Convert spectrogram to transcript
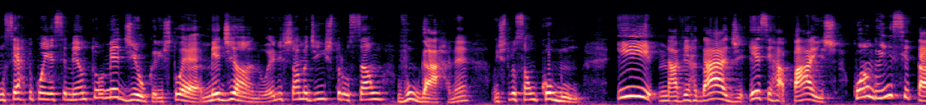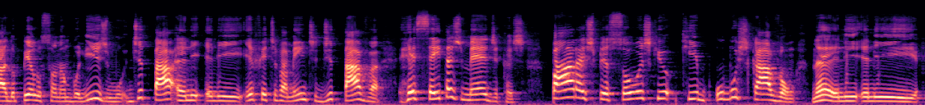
um certo conhecimento medíocre, isto é, mediano. Ele chama de instrução vulgar, né? Instrução comum. E, na verdade, esse rapaz, quando incitado pelo sonambulismo, dita, ele, ele efetivamente ditava receitas médicas para as pessoas que, que o buscavam. Né? Ele, ele,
